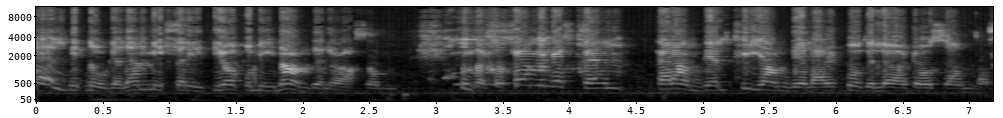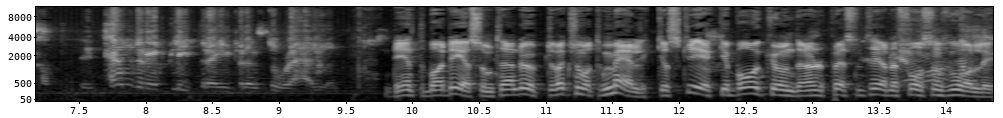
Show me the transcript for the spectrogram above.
väldigt noga. Den missar inte jag på mina andelar. Alltså, som, som sagt, 500 spänn per andel, 10 andelar både lördag och söndag. Så att det tänder upp lite där inför den stora helgen. Det är inte bara det som tände upp. Det verkar som liksom att Melker skrek i bakgrunden när du presenterade Forsens Volley.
